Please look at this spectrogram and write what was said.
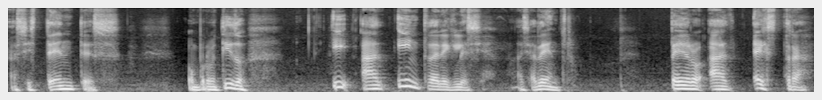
asistentes, comprometidos. Y intra de la iglesia, hacia adentro. Pero ad extra,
